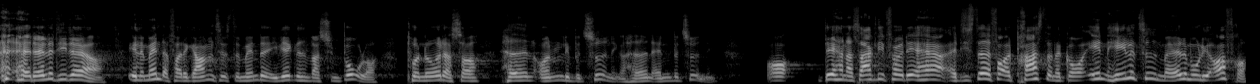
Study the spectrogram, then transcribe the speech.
at alle de der elementer fra det gamle testamente i virkeligheden var symboler på noget, der så havde en åndelig betydning og havde en anden betydning. Og det han har sagt lige før, det er her, at i stedet for at præsterne går ind hele tiden med alle mulige ofre,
